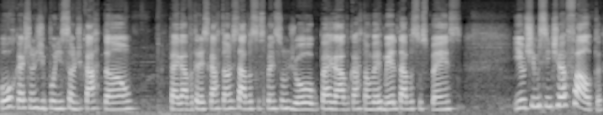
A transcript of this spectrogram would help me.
por questões de punição de cartão. Pegava três cartões, estava suspenso um jogo. Pegava o cartão vermelho, estava suspenso. E o time sentia falta.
